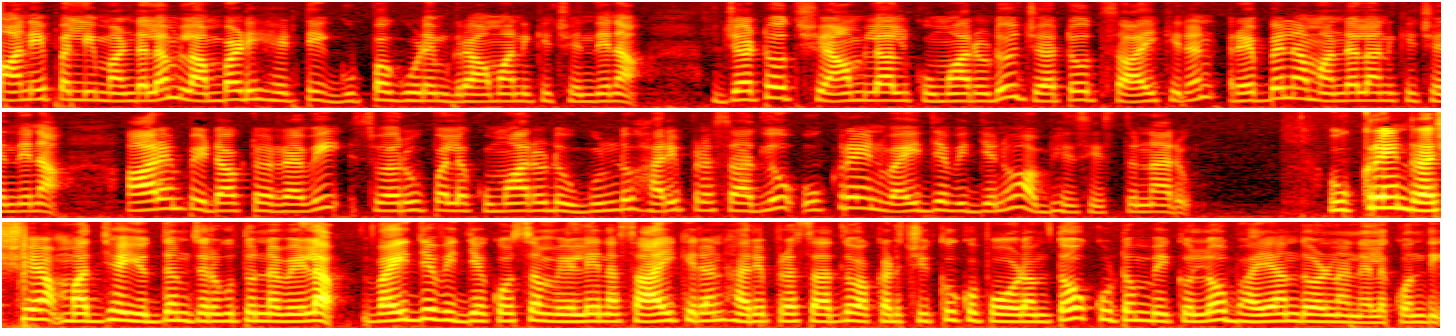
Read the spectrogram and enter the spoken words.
మానేపల్లి మండలం లంబడిహెట్టి గుప్పగూడెం గ్రామానికి చెందిన జటోత్ శ్యామ్లాల్ కుమారుడు జటోత్ సాయి కిరణ్ రెబ్బెల మండలానికి చెందిన ఆర్ఎంపీ డాక్టర్ రవి స్వరూపల కుమారుడు గుండు హరిప్రసాద్లు ఉక్రెయిన్ వైద్య విద్యను అభ్యసిస్తున్నారు. ఉక్రెయిన్ రష్యా మధ్య యుద్ధం జరుగుతున్న వేళ వైద్య విద్య కోసం వెళ్ళిన సాయి కిరణ్ హరిప్రసాద్లు అక్కడ చిక్కుకుపోవడంతో కుటుంబీకుల్లో భయాందోళన నెలకొంది.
